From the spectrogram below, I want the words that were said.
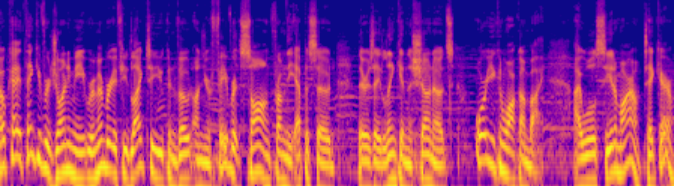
Okay, thank you for joining me. Remember, if you'd like to, you can vote on your favorite song from the episode. There is a link in the show notes, or you can walk on by. I will see you tomorrow. Take care.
